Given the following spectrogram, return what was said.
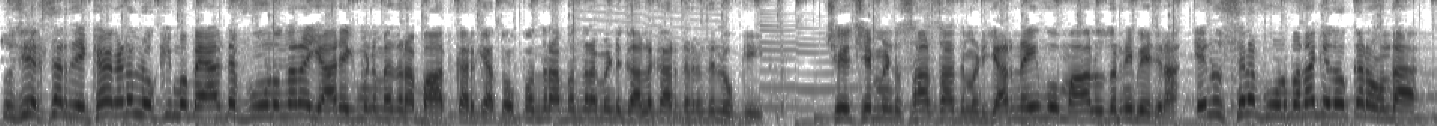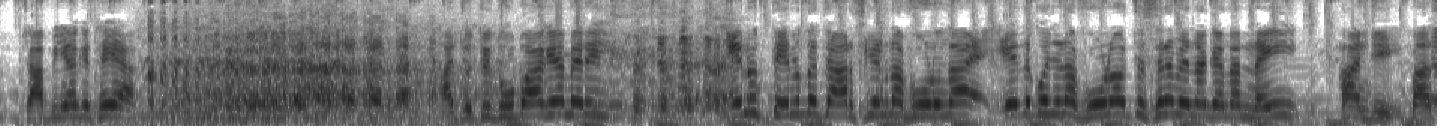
ਤੁਸੀਂ ਅਕਸਰ ਦੇਖਿਆ ਕਿ ਨਾ, ਲੋਕੀ ਮੋਬਾਈਲ ਤੇ ਫੋਨ ਹੁੰਦਾ ਨਾ, ਯਾਰ 1 ਮਿੰਟ ਮੈਂ ਤੇਰਾ ਬਾਤ ਕਰਕੇ ਆਤਾ 15 15 ਮਿੰਟ ਗੱਲ ਕਰਦੇ ਰਹਿੰਦੇ ਲੋਕੀ। 6 6 ਮਿੰਟ 7 7 ਮਿੰਟ, ਯਾਰ, ਨਹੀਂ, ਉਹ ਮਾਲ ਉਧਰ ਨਹੀਂ ਵੇਚਣਾ ਇਹਨੂੰ ਸਿਰਫ ਫੋਨ ਪਤਾ ਕਿਦੋਂ ਘਰ ਆਉਂਦਾ? ਚਾਬੀਆਂ ਕਿੱਥੇ ਆ? ਅੱਜ ਉੱਤੀ ਤੂੰ ਪਾ ਗਿਆ ਮੇਰੀ। ਇਹਨੂੰ 3 ਤੋਂ 4 ਸਕਿੰਟ ਦਾ ਫੋਨ ਹੁੰਦਾ। ਇਹਦੇ ਕੋਲ ਜਿਹੜਾ ਫੋਨ ਆ, ਉਹ ਚ ਸਿਰਫ ਇਹਨਾਂ ਕਹਿੰਦਾ, ਨਹੀਂ, ਹਾਂਜੀ, ਬਸ।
